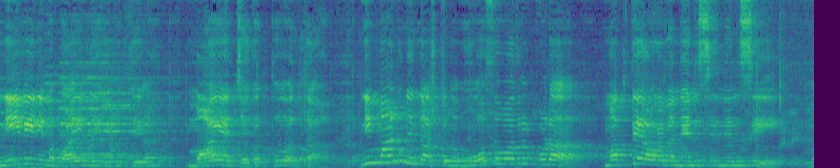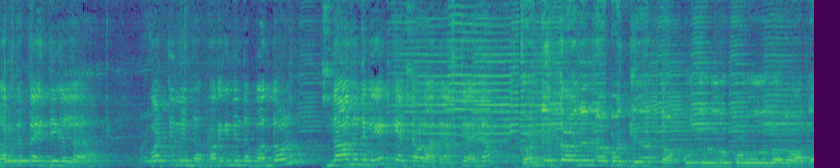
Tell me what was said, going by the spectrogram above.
ನೀವೇ ನಿಮ್ಮ ಬಾಯಿಂದ ಹೇಳುತ್ತೀರಾ? ಮಾಯಾ ಜಗತ್ತು ಅಂತ. ನಿಮ್ಮ ಅಣ್ಣನಿಂದ ಅಷ್ಟೊಂದು ಮೋಸವಾದರೂ ಕೂಡ ಮತ್ತೆ ಅವರನ್ನ ನೆನೆಸಿ ನೆನೆಸಿ ಮರಗುತ್ತಾ ಇದ್ದೀರಲ್ಲ? ಒಟ್ಟಿನಿಂದ ಹೊರಗಿನಿಂದ ಬಂದವಳು ನಾನು ನಿಮಗೆ ಕೆಟ್ಟವಳಾದೆ ಅಷ್ಟೇ ಅಲ್ಲ? ಖಂಡಿತ ನಿನ್ನ ಬಗ್ಗೆ ತಪ್ಪು ತಿಳಿದುಕೊಳ್ಳುವುದಿಲ್ಲ ರಾಧ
